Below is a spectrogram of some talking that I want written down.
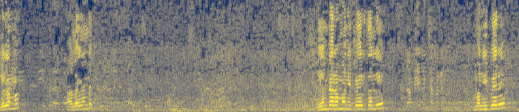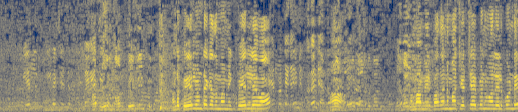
లేగమ్మా. లేదండి లేగండి. ఏం పేరమ్మా నీ పేరు తల్లి? అమ్మా నీ పేరు? అంటే పేర్లు ఉంటాయి కదమ్మా మీకు పేర్లు లేవా. అమ్మా మీరు పదండి అమ్మా చర్చ అయిపోయిన వాళ్ళు వెళ్ళిపోండి.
